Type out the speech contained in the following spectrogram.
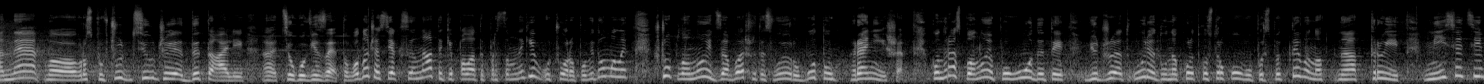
е, не е, розповсюджує деталі е, цього візиту. Водночас, як сенат, так і палати представників учора повідомили, що планують завершити свою роботу раніше. Конгрес планує погодити бюджет уряду на короткострокову перспективу на, три місяці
